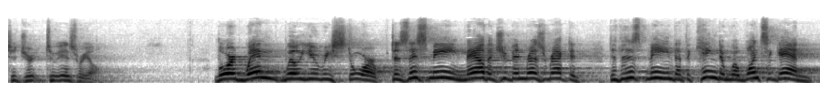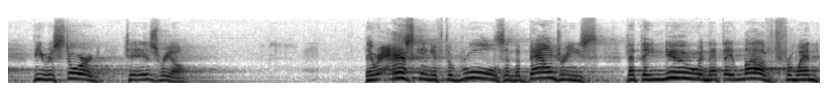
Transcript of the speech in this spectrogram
to, to Israel. Lord, when will you restore? Does this mean now that you've been resurrected? Does this mean that the kingdom will once again be restored to Israel? They were asking if the rules and the boundaries that they knew and that they loved from when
